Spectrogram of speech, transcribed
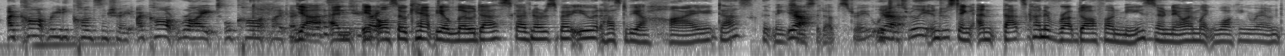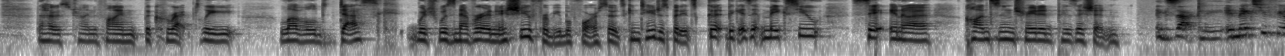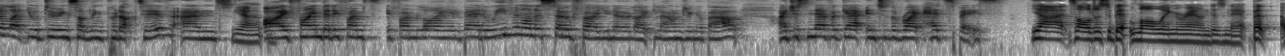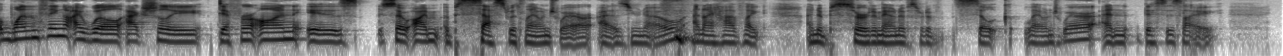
I can't really concentrate. I can't write or can't like. I Yeah, and do, it like- also can't be a low desk, I've noticed about you. It has to be a high desk that makes Yeah. you sit up straight, which Yeah. is really interesting. And that's kind of rubbed off on me. So now I'm like walking around the house trying to find the correctly leveled desk, which was never an issue for me before. So it's contagious, but it's good because it makes you sit in a concentrated position. Exactly. It makes you feel like you're doing something productive and Yeah. I find that if I'm if I'm lying in bed or even on a sofa, you know, like lounging about, I just never get into the right headspace. Yeah, it's all just a bit lolling around, isn't it? But one thing I will actually differ on is so I'm obsessed with loungewear, as you know, and I have like an absurd amount of sort of silk loungewear. And this is like,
